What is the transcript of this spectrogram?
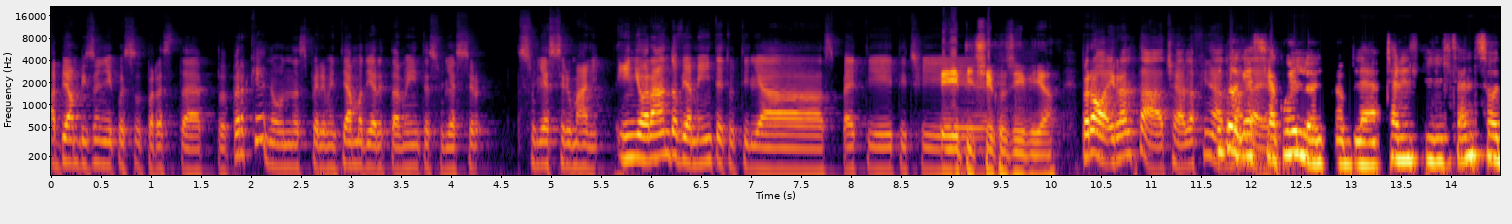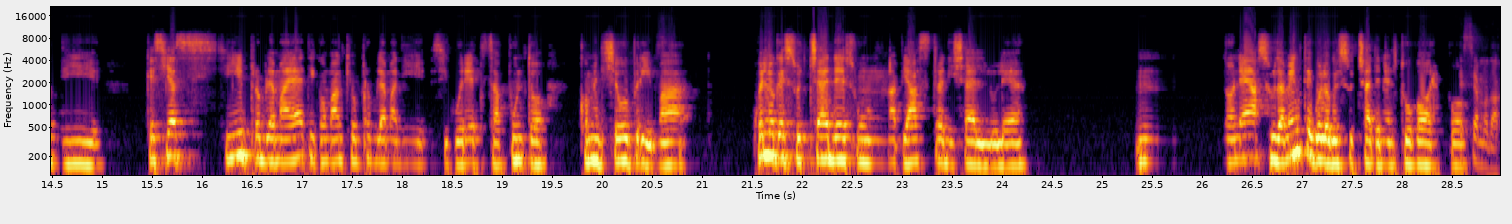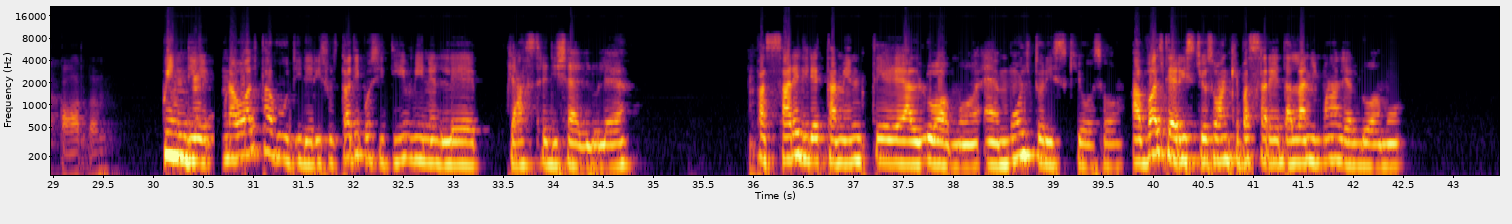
abbiamo bisogno di questo pre-step? Perché non sperimentiamo direttamente sugli esseri, sugli esseri umani, ignorando ovviamente tutti gli aspetti etici? Etici e così via. Però in realtà, cioè, alla fine Credo che è... sia quello il problema, cioè nel, nel senso di che sia sì il problema etico, ma anche un problema di sicurezza. Appunto, come dicevo prima, quello che succede su una piastra di cellule mh, non è assolutamente quello che succede nel tuo E corpo. siamo d'accordo. Quindi, una volta avuti dei risultati positivi nelle piastre di cellule, passare direttamente all'uomo è molto rischioso. A volte è rischioso anche passare dall'animale all'uomo.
